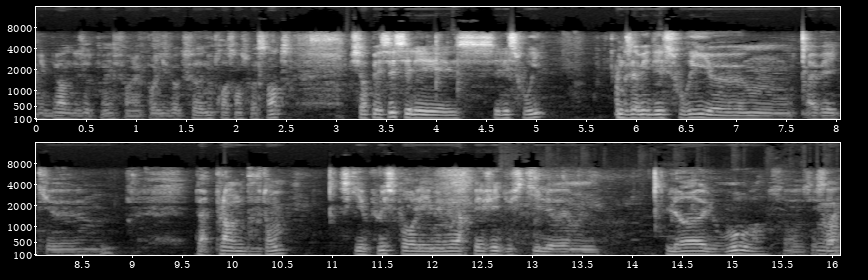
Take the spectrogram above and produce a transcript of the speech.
les burns des autres manettes, enfin pour Xbox One ou 360. Sur PC, c'est les c'est les souris. Vous avez des souris euh, avec bah, plein de boutons, ce qui est plus pour les MMORPG du style LOL ou WoW, hein, c'est c'est ça. Ouais.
